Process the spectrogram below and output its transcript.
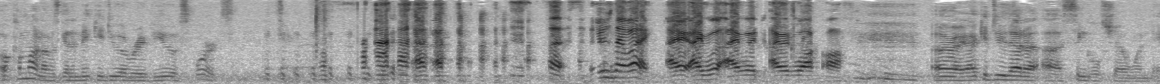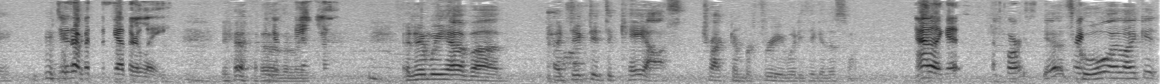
oh, come on. I was going to make you do a review of sports. There's no way. I, I, will, I would I would walk off. All right, I could do that a, a single show one day. Do that with Togetherly. yeah, totally. And then we have uh, Addicted to Chaos, track number three. What do you think of this one? I like it, of course. Yeah, it's cool. I like it.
